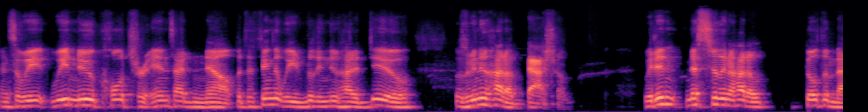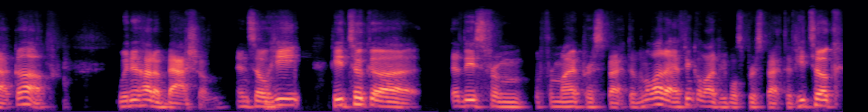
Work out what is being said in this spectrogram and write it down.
and so we we knew culture inside and out. But the thing that we really knew how to do was we knew how to bash them. We didn't necessarily know how to build them back up. We knew how to bash them, and so he he took a at least from from my perspective, and a lot of I think a lot of people's perspective, he took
